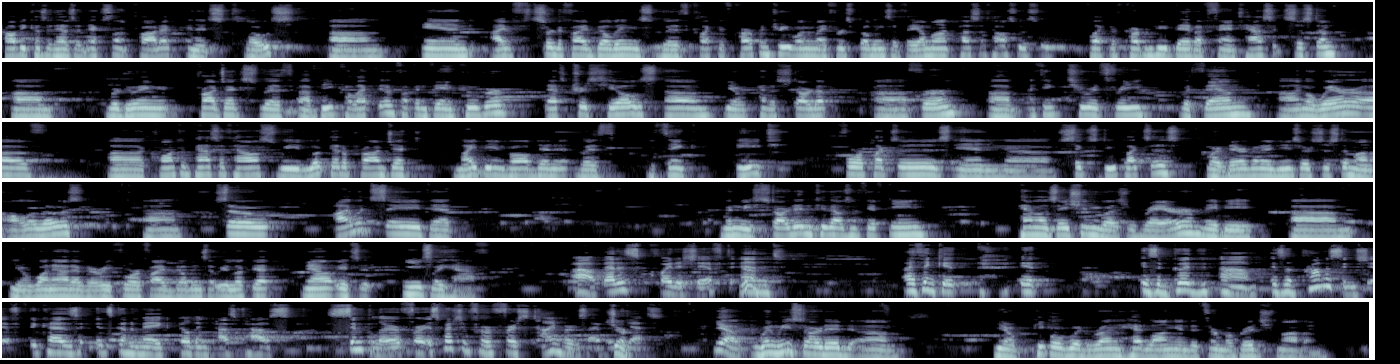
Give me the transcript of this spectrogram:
probably because it has an excellent product and it's close. Um, and I've certified buildings with Collective Carpentry. One of my first buildings at Valemont Passive House was Collective Carpentry. They have a fantastic system. Um, we're doing projects with uh, B Collective up in Vancouver. That's Chris Hill's, um, you know, kind of startup uh, firm. Um, I think two or three with them. I'm aware of uh, Quantum Passive House. We looked at a project, might be involved in it with I think, eight fourplexes and uh, six duplexes where they're going to use their system on all of those. Um, so I would say that when we started in 2015, panelization was rare, maybe um, you know one out of every four or five buildings that we looked at. Now it's easily half. Wow, that is quite a shift. Yeah. And I think it it is a good um, is a promising shift because it's going to make building passive house simpler for especially for first timers. I would sure. guess. Yeah, when we started, um, you know, people would run headlong into thermal bridge modeling,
